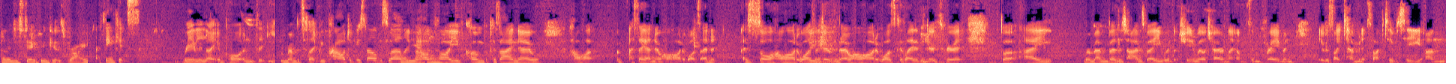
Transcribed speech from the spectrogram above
And I just don't think it's right. I think it's really like important that you remember to like be proud of yourself as well, like for how far you've come. Because I know how hard. I say I know how hard it was, and I saw how hard it was. I don't know how hard it was because I didn't go through it, but I remember the times where you were literally in a wheelchair and like on the Zim frame, and it was like ten minutes of activity, and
